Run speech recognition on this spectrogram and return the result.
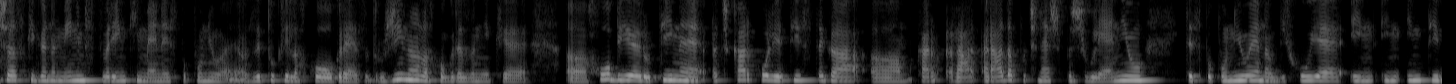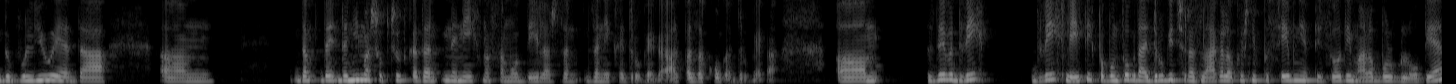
čas, ki ga namenim stvarem, ki me izpopolnjujejo. Zdaj tukaj lahko gre za družino, lahko gre za neke uh, hobije, rutine, pač karkoli je tistega, um, kar ra rada počneš v življenju, te izpopolnjuje, navdihuje in, in, in ti dovoljuje, da. Um, Da, da, da nimaš občutka, da ne nehno samo delaš za, za nekaj drugega ali pa za koga drugega. Um, zdaj, v dveh dveh letih, pa bom to kdaj drugič razlagala v kakšni posebni epizodi, malo bolj globje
